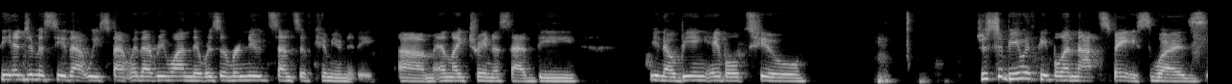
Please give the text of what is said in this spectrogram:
the intimacy that we spent with everyone. There was a renewed sense of community, um, and like Trina said, the you know being able to just to be with people in that space was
